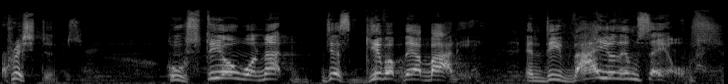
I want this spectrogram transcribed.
Christians who still will not just give up their body and devalue themselves,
